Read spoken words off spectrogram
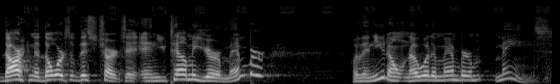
darken the doors of this church. And you tell me you're a member? Well, then you don't know what a member means.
